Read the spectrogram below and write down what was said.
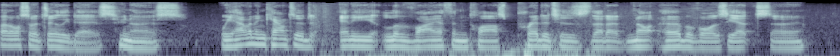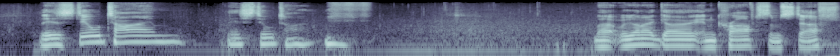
But also it's early days. Who knows? We haven't encountered any Leviathan class predators that are not herbivores yet, so there's still time. There's still time. but we're gonna go and craft some stuff.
